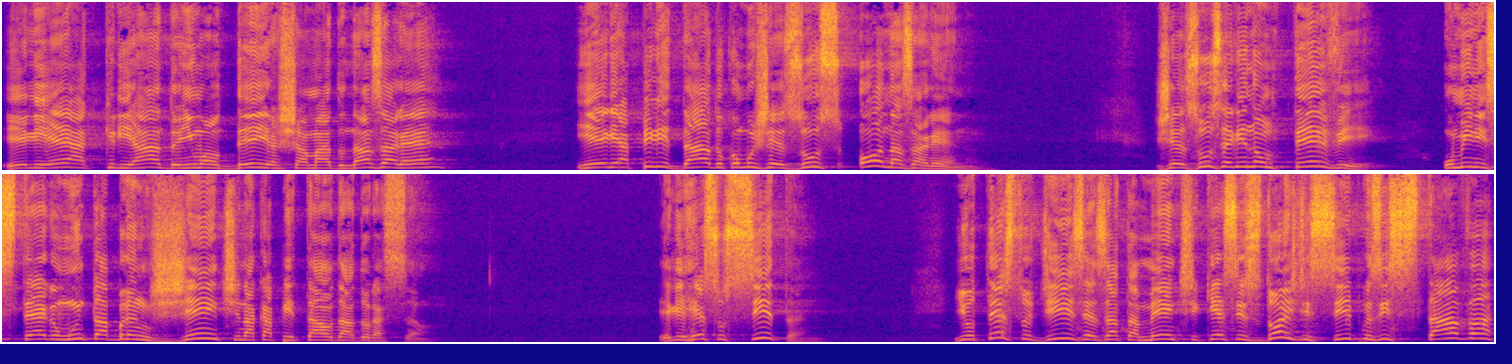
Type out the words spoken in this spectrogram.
ele é criado em uma aldeia chamada Nazaré, e ele é apelidado como Jesus o Nazareno. Jesus ele não teve um ministério muito abrangente na capital da adoração. Ele ressuscita. E o texto diz exatamente que esses dois discípulos estavam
